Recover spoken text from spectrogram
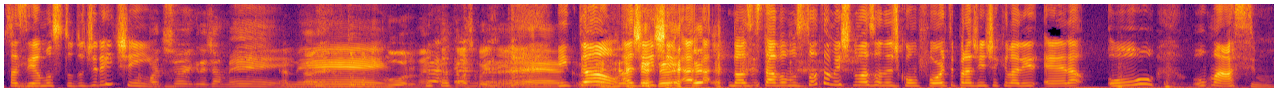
Fazíamos tudo direitinho. Pai do Senhor, igreja, amém. Amém. Né? Todo mundo em coro, né? Aquelas coisinhas. É, Então, a gente. a- a- nós estávamos totalmente numa zona de conforto e pra gente aquilo ali era o, o máximo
